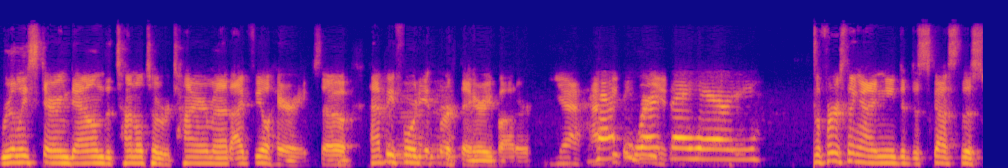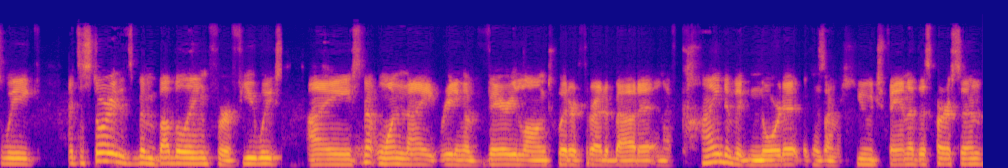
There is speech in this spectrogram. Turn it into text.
really staring down the tunnel to retirement. I feel Harry. So happy 40th birthday, Harry Potter. Yeah, Happy, happy, birthday, Harry. The first thing I need to discuss this week, it's a story that's been bubbling for a few weeks. I spent one night reading a very long Twitter thread about it, and I've kind of ignored it because I'm a huge fan of this person.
